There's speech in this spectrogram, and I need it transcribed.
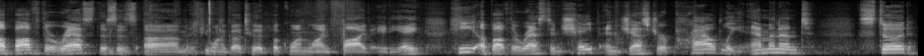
above the rest, this is, um, if you want to go to it, Book 1, line 588. He above the rest in shape and gesture proudly eminent, stood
